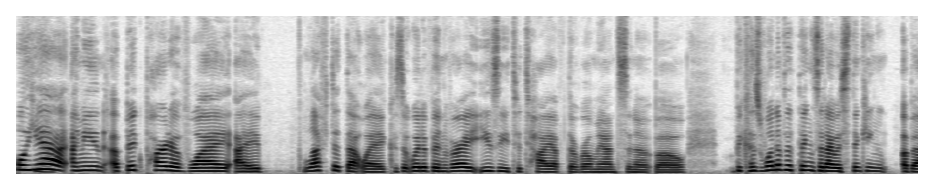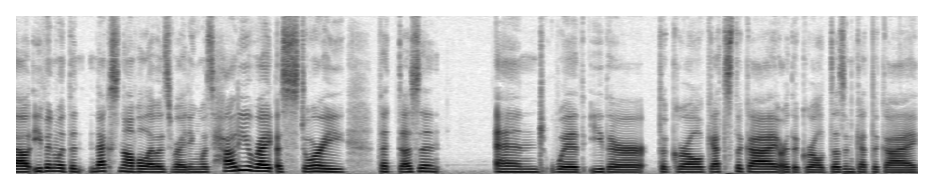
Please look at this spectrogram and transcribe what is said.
Well, yeah. I mean, a big part of why I left it that way, because it would have been very easy to tie up the romance in a bow. Because one of the things that I was thinking about, even with the next novel I was writing, was how do you write a story that doesn't end with either the girl gets the guy or the girl doesn't get the guy?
